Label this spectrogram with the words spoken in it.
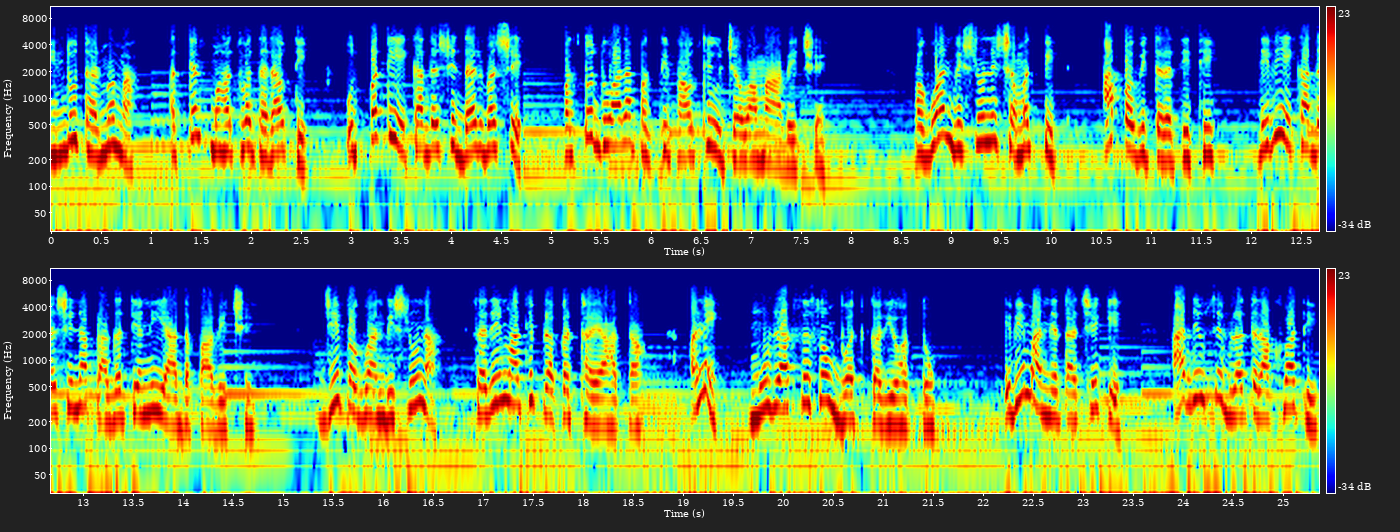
હિન્દુ ધર્મમાં અત્યંત મહત્વ ધરાવતી ઉત્પત્તિ એકાદશી દર વર્ષે ભક્તો દ્વારા ભક્તિભાવથી ઉજવવામાં આવે છે. ભગવાન વિષ્ણુને સમર્પિત આ પવિત્ર તિથિ દેવી એકાદશીના પ્રાગત્યની યાદ અપાવે છે, જે ભગવાન વિષ્ણુના શરીરમાંથી પ્રકટ થયા હતા અને મૂળ રાક્ષસો વધ કર્યો હતો. એવી માન્યતા છે કે આ દિવસે વ્રત રાખવાથી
